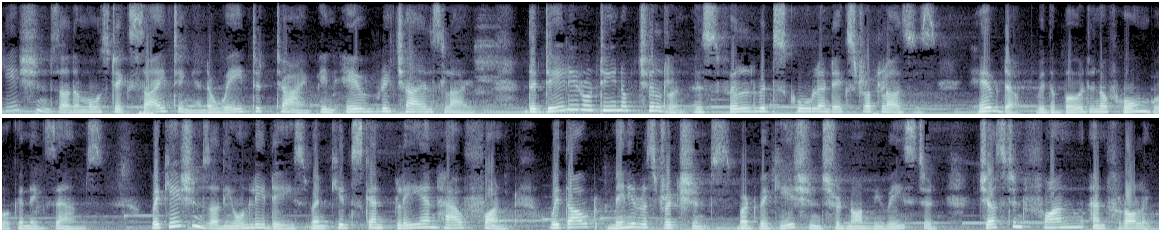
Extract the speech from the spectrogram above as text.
Vacations are the most exciting and awaited time in every child's life. The daily routine of children is filled with school and extra classes, heaved up with the burden of homework and exams. Vacations are the only days when kids can play and have fun without many restrictions, but vacations should not be wasted just in fun and frolic.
